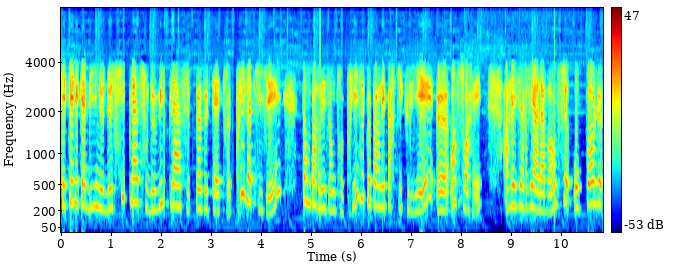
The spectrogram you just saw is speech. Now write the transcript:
Ces télécabines de 6 places ou de 8 places peuvent être privatisées tant par les entreprises que par les particuliers euh, en soirée, à réserver à l'avance au pôle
